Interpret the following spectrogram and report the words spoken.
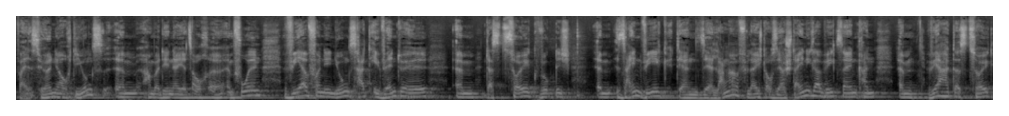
weil es hören ja auch die Jungs, ähm, haben wir denen ja jetzt auch äh, empfohlen, wer von den Jungs hat eventuell ähm, das Zeug wirklich ähm, sein Weg, der ein sehr langer, vielleicht auch sehr steiniger Weg sein kann, ähm, wer hat das Zeug,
